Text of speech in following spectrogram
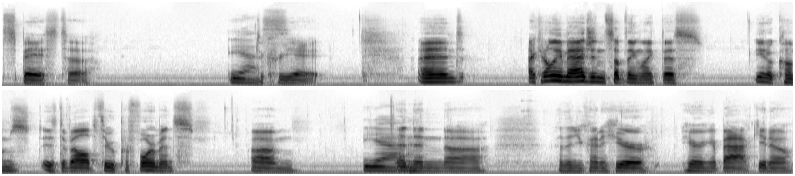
space to Yeah. to create. And I can only imagine something like this, you know, comes is developed through performance, um, Yeah. and then uh, and then you kind of hear hearing it back, you know,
